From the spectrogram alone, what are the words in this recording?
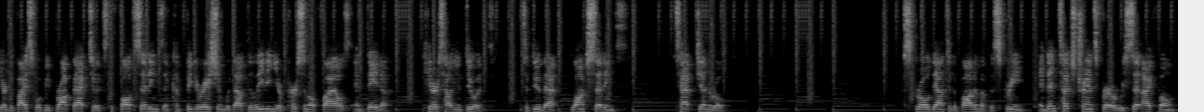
your device will be brought back to its default settings and configuration without deleting your personal files and data. Here's how you do it. To do that, launch settings, tap general, scroll down to the bottom of the screen, and then touch transfer or reset iPhone.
